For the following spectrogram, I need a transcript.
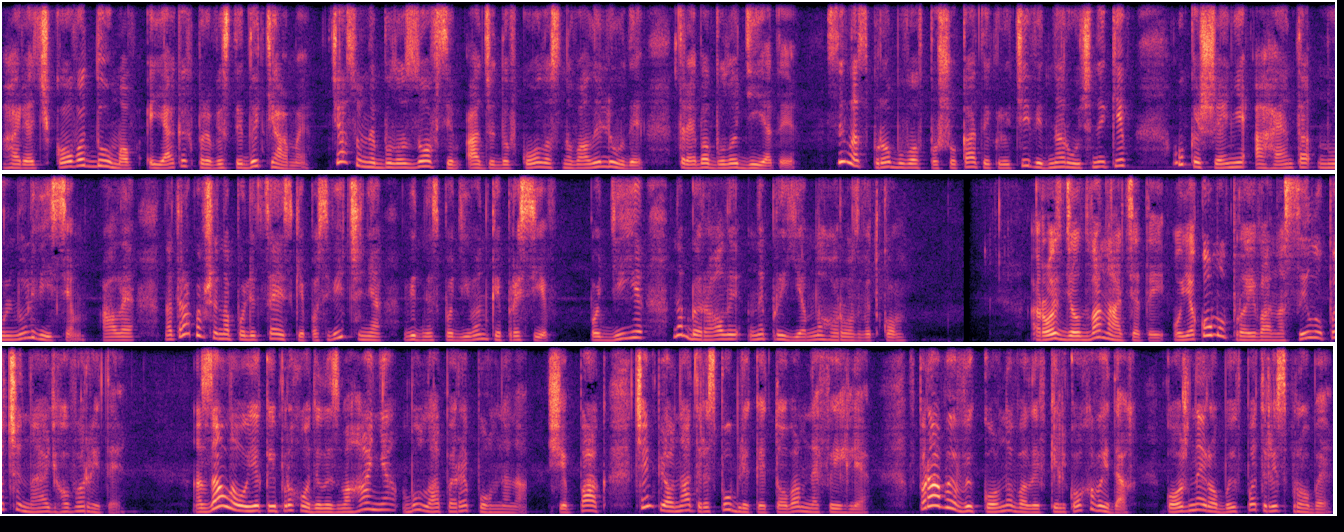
гарячково думав, як їх привести до тями. Часу не було зовсім, адже довкола снували люди. Треба було діяти. Сила спробував пошукати ключі від наручників у кишені агента 008, але, натрапивши на поліцейське посвідчення від несподіванки присів. Події набирали неприємного розвитку. Розділ 12, у якому про Івана Силу починають говорити. Зала, у якій проходили змагання, була переповнена. Ще пак, чемпіонат республіки то вам не фиглі. Вправи виконували в кількох видах, кожний робив по три спроби.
